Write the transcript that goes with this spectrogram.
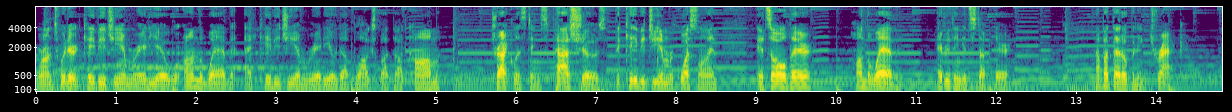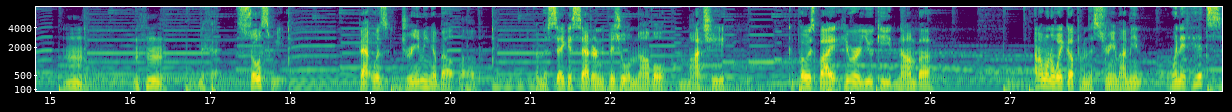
We're on Twitter at KVGM Radio. We're on the web at kvgmradio.blogspot.com. Track listings, past shows, the KVGM request line. It's all there on the web. Everything gets stuck there. How about that opening track? Mmm. Mm-hmm. so sweet. That was Dreaming About Love from the Sega Saturn visual novel Machi, composed by Hiroyuki Namba. I don't want to wake up from the stream. I mean, when it hits,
